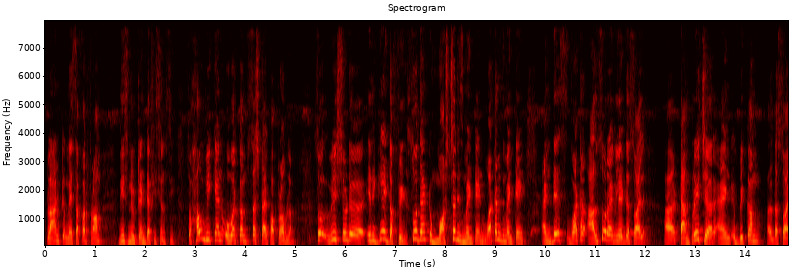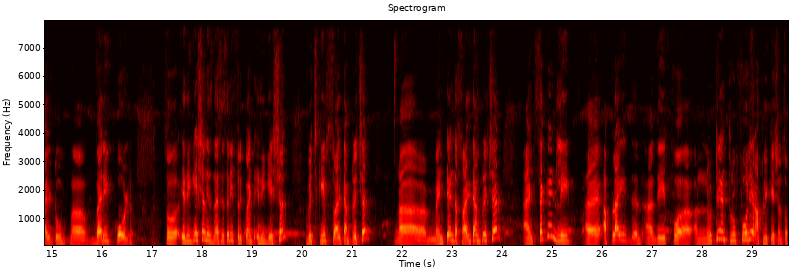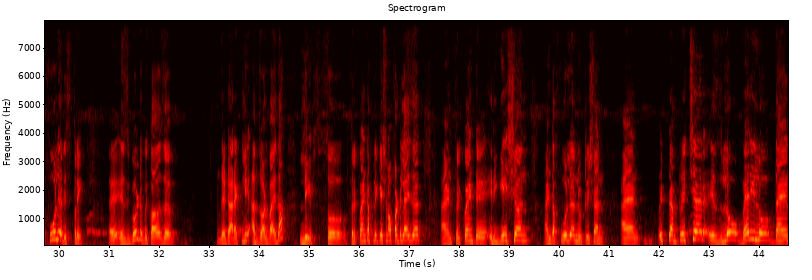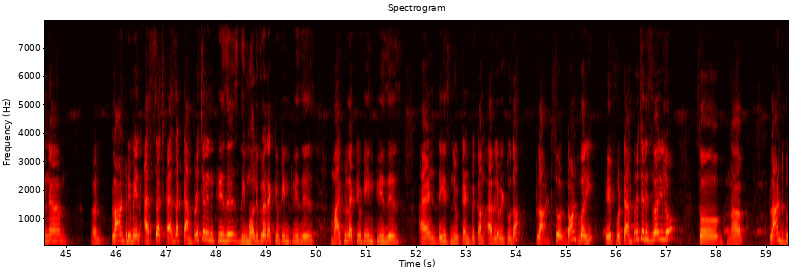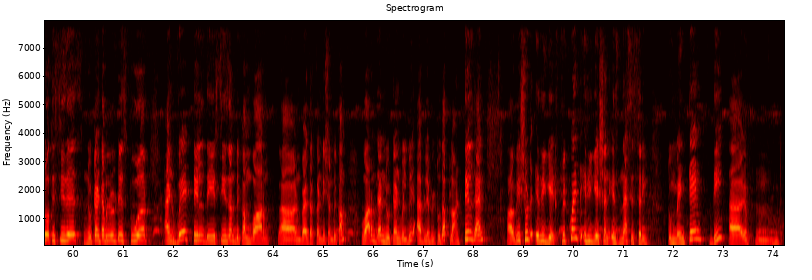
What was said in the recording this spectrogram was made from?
plant may suffer from this nutrient deficiency. So how we can overcome such type of problem? So we should uh, irrigate the field so that moisture is maintained, water is maintained and this water also regulate the soil uh, temperature and become uh, the soil to uh, very cold. So irrigation is necessary, frequent irrigation which keeps soil temperature, maintain the soil temperature and secondly uh, apply the, the nutrient through foliar application. So foliar spray. Uh, is good because uh, they directly absorbed by the leaves. So frequent application of fertilizer and frequent uh, irrigation and the foliar nutrition and if temperature is low, very low, then um, uh, plant remain as such as the temperature increases, the molecular activity increases, microbial activity increases and these nutrients become available to the plant. So don't worry if temperature is very low, so uh, plant growth ceases, nutrient availability is poor and wait till the season become warm uh, and weather condition become warm then nutrient will be available to the plant. Till then uh, we should irrigate. Frequent irrigation is necessary to maintain the uh,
